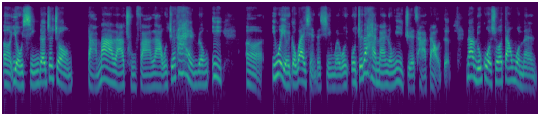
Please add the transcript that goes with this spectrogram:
呃，有形的这种打骂啦、处罚啦，我觉得它很容易。呃，因为有一个外显的行为，我我觉得还蛮容易觉察到的。那如果说当我们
